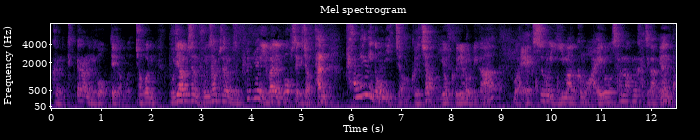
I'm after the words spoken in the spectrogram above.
그런 특별한 의미가 없대요. 뭐 저건 무리함수는 분산표는 무슨 표준형 일반형도 없어요. 그죠? 단 평행 이동은 있죠. 그렇죠? 이 그림을 우리가 뭐 x로 2만큼 y로 3만큼 가져가면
